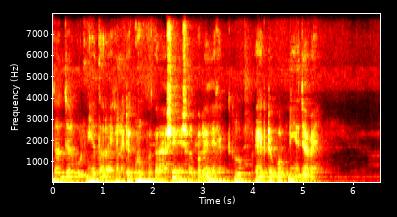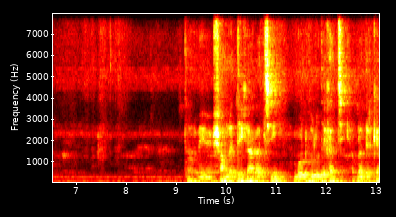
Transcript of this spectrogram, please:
যার যার বোট নিয়ে তারা এখানে একটা গ্রুপ আকারে আসে, আসার পরে এক এক গ্রুপ এক একটা বোট নিয়ে যাবে। তো আমি সামনের দিকে আগাচ্ছি, বোটগুলো দেখাচ্ছি আপনাদেরকে।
